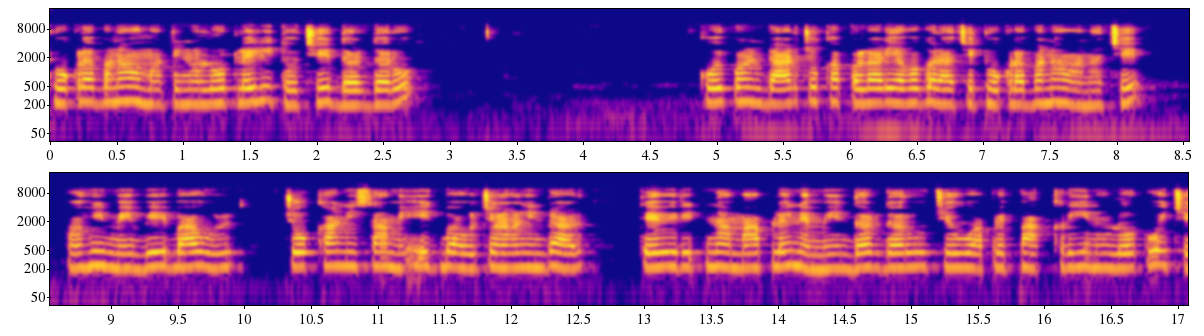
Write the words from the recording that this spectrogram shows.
ઢોકળા બનાવવા માટેનો લોટ લઈ લીધો છે. દરદરો કોઈ પણ દાળ ચોખા પલાળ્યા વગર આ છે ઢોકળા બનાવવાના છે. અહીં મેં બે બાઉલ ચોખાની સામે એક બાઉલ ચણાની દાળ તેવી રીતના માપ લઈને મેં દરદરું જેવું આપણે ભાખરીનો લોટ હોય છે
